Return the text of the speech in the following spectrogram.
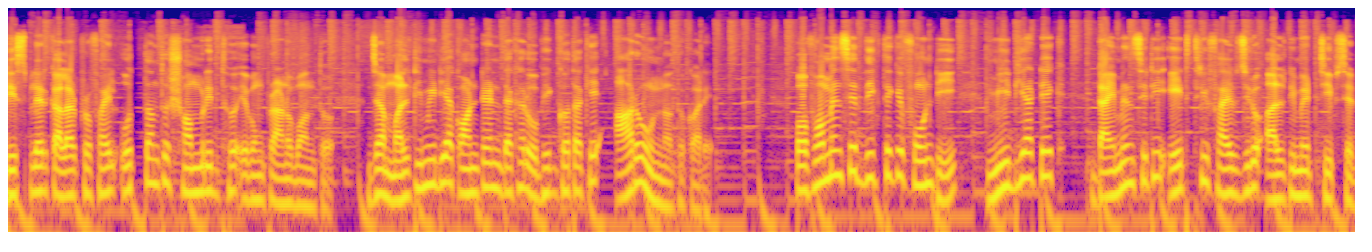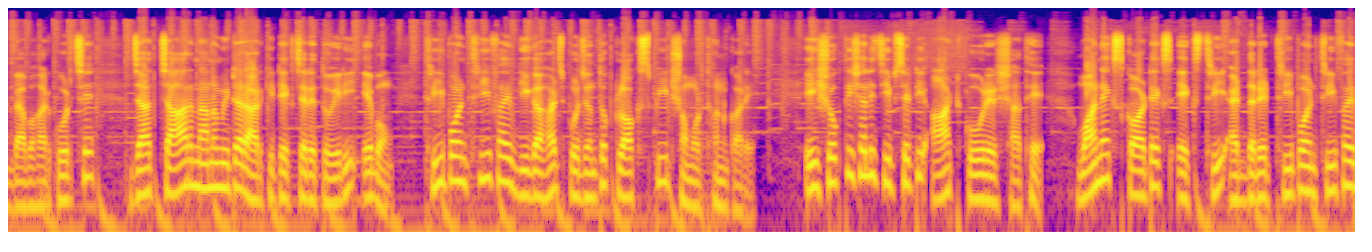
ডিসপ্লের কালার প্রোফাইল অত্যন্ত সমৃদ্ধ এবং প্রাণবন্ত, যা মাল্টিমিডিয়া কন্টেন্ট দেখার অভিজ্ঞতাকে আরও উন্নত করে। পারফরমেন্সের দিক থেকে ফোনটি MediaTek Dimensity eight three five zero ultimate chipset ব্যবহার করছে, যা চার নানোমিটার আর্কিটেকচারে তৈরি এবং three point three five gigahertz পর্যন্ত ক্লক স্পিড সমর্থন করে। এই শক্তিশালী চিপসেটটি আট কোরের সাথে। One x Cortex X three at the rate three point three five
